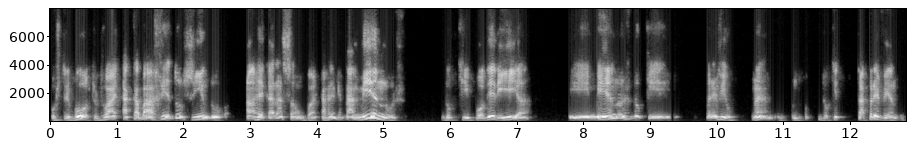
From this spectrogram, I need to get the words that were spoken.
os tributos, vai acabar reduzindo a arrecadação, vai arrecadar menos do que poderia e menos do que previu, né? do que está prevendo.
